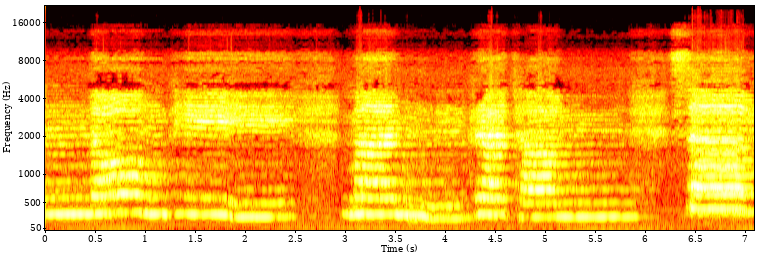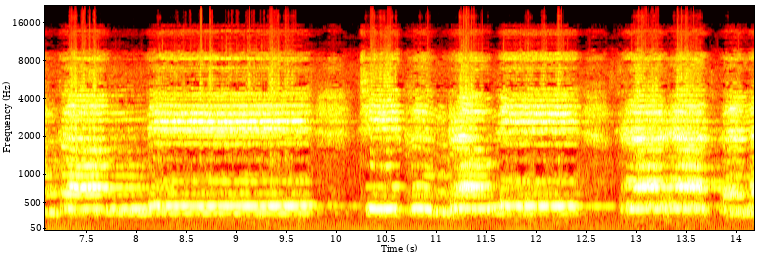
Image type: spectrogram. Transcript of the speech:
นน้องพี่ มันพระธรรมสร้างกรรมดี ที่พึ่งเรามี พระรัตน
